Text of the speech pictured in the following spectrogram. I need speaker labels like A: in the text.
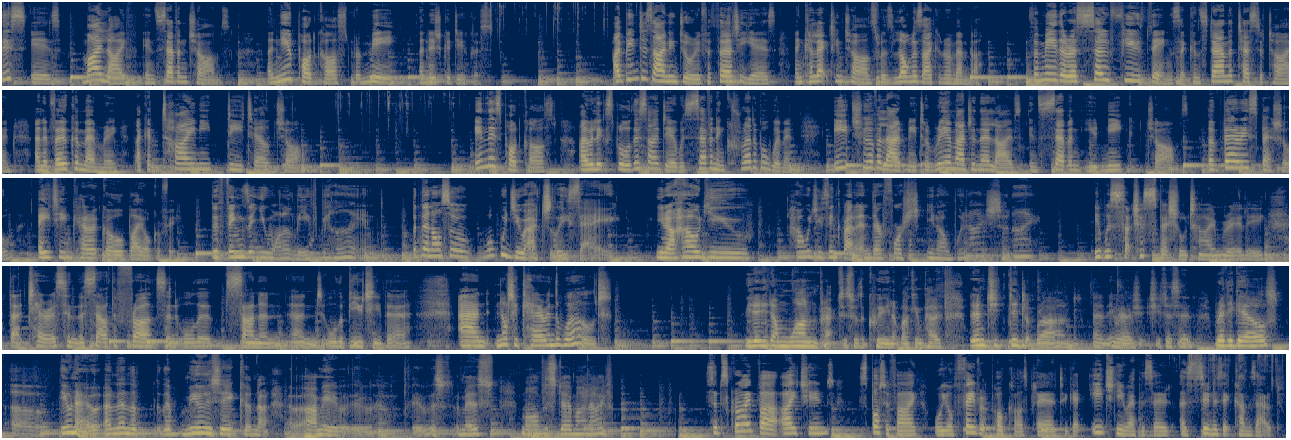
A: This is My Life in Seven Charms, a new podcast from me, Annoushka Ducas. I've been designing jewellery for 30 years and collecting charms for as long as I can remember. For me, there are so few things that can stand the test of time and evoke a memory like a tiny, detailed charm. In this podcast, I will explore this idea with seven incredible women, each who have allowed me to reimagine their lives in seven unique charms. A very special 18 karat gold biography.
B: The things that you want to leave behind. But then also, what would you actually say? You know, how do you how would you think about it? And therefore, you know, would I? Should I?
C: It was such a special time, really. That terrace in the south of France and all the sun and, and all the beauty there. And not a care in the world.
D: We'd only done one practice with the Queen at Buckingham Palace. But then she did look round and, you know, she, she just said, Ready, girls? Oh. You know, and then the, the music, and uh, I mean, it was the most marvellous day of my life.
A: Subscribe via iTunes, Spotify, or your favourite podcast player to get each new episode as soon as it comes out.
